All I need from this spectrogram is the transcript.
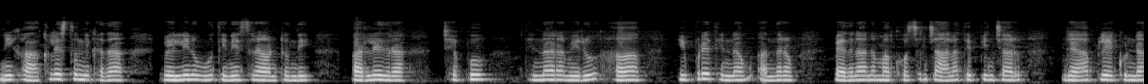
నీకు ఆకలిస్తుంది కదా. వెళ్ళి నువ్వు తినేసిరా అంటుంది. పర్లేదురా చెప్పు. తిన్నారా మీరు? హా ఇప్పుడే తిన్నాం అందరం. పెదనాన్న మా కోసం చాలా తెప్పించారు. గ్యాప్ లేకుండా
